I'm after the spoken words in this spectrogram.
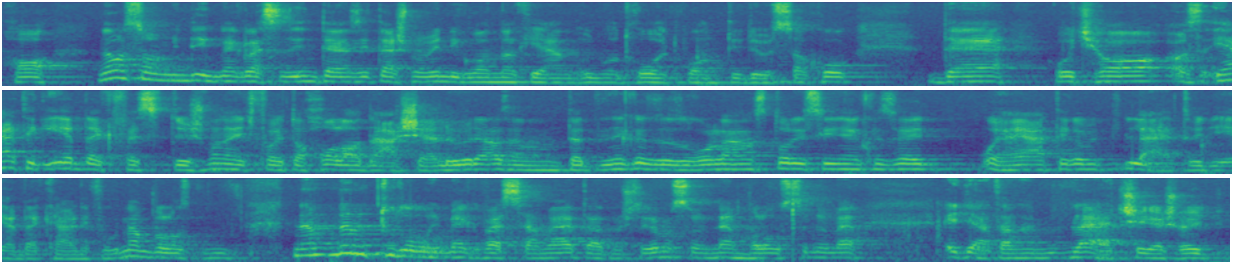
ha nem azt mondom, mindig meg lesz az intenzitás, mert mindig vannak ilyen úgymond holdpont időszakok, de hogyha az játék érdekfeszítő, és van egyfajta haladás előre, az tehát az online story színek egy olyan játék, amit lehet, hogy érdekelni fog. Nem, valószínű, nem, nem tudom, hogy megveszem el, tehát most nem azt mondom, hogy nem valószínű, mert egyáltalán nem lehetséges, hogy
